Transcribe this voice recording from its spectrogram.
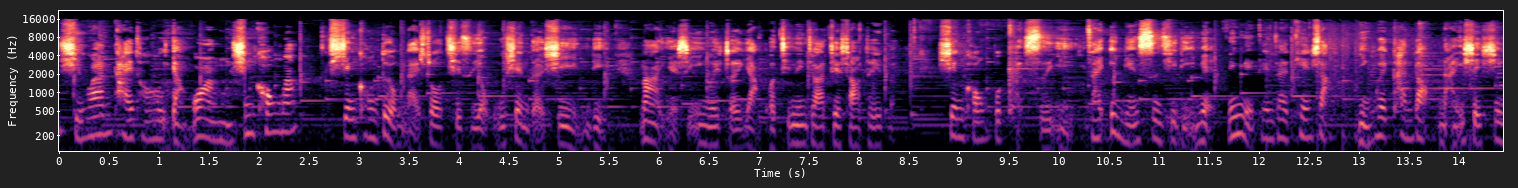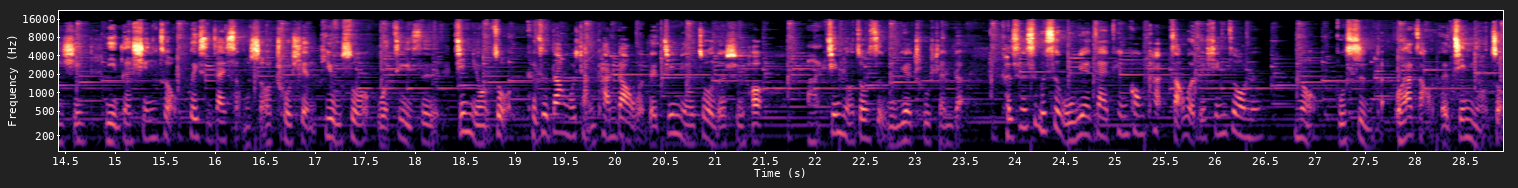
喜欢抬头仰望星空吗？星空对我们来说其实有无限的吸引力。那也是因为这样，我今天就要介绍这一本《星空不可思议》。在一年四季里面，你每天在天上，你会看到哪一些星星？你的星座会是在什么时候出现？譬如说，我自己是金牛座，可是当我想看到我的金牛座的时候，啊，金牛座是五月出生的。可是，是不是五月在天空看找我的星座呢？No，不是的。我要找的金牛座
